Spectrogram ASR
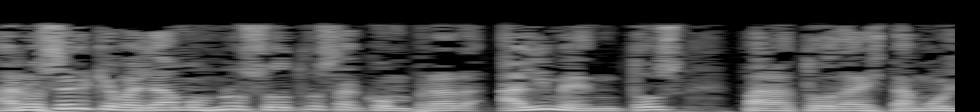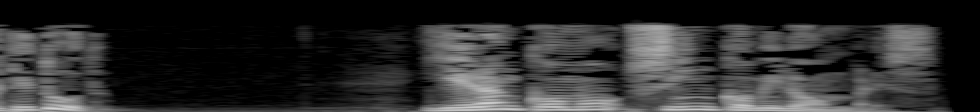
a no ser que vayamos nosotros a comprar alimentos para toda esta multitud. Y eran como cinco mil hombres.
